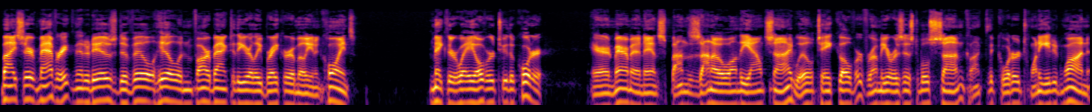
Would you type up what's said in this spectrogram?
by Sir Maverick. Then it is DeVille Hill and far back to the early breaker, a million in coins. Make their way over to the quarter. Aaron Merriman and Spaaaazano on the outside will take over from Irresistible Sun. Clock the quarter, 28 and 1.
